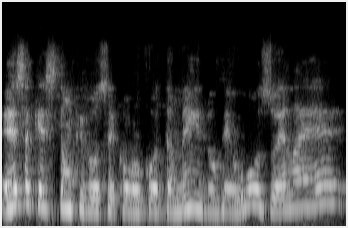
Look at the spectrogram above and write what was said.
essa questão que você colocou também do reuso, ela é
